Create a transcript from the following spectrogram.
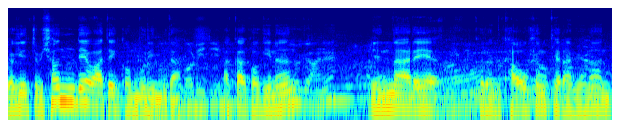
여기는 좀 현대화된 건물입니다 아까 거기는? 옛날에 그런 가옥 형태라면은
